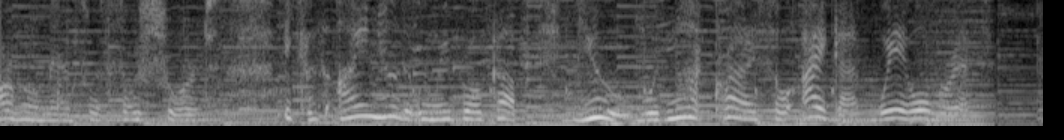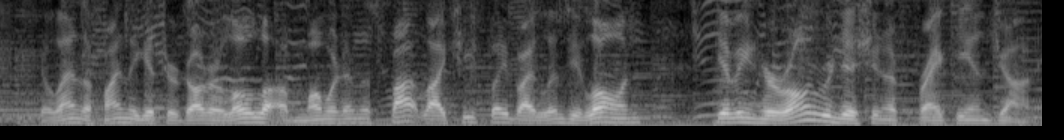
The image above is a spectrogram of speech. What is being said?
our romance was so short. Because I knew that when we broke up, you would not cry, so I got way over it. Yolanda finally gets her daughter Lola a moment in the spotlight. She's played by Lindsay Lohan, giving her own rendition of Frankie and Johnny.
